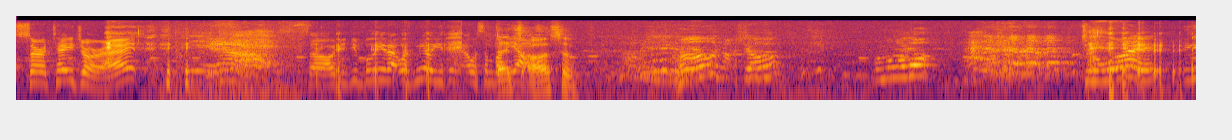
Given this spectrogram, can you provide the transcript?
Sir Tajor, right? yeah. So did you believe that was me or you think that was somebody That's else? awesome. Huh? Not sure? Ngomong apa? Jawa eh. Ini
